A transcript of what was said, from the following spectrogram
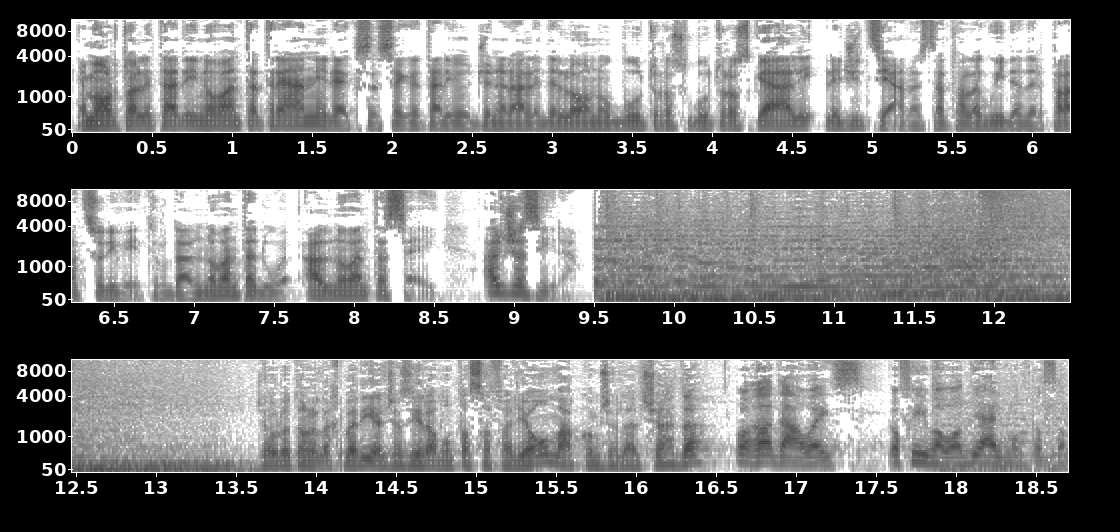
È morto all'età di 93 anni l'ex segretario generale dell'ONU Boutros Boutros Ghali, l'egiziano è stato alla guida del Palazzo di Vetro dal 92 al 96. Al Jazeera. جولتنا الإخبارية الجزيرة منتصف اليوم معكم جلال شهدة وغادة عويس وفي مواضيع المنتصف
